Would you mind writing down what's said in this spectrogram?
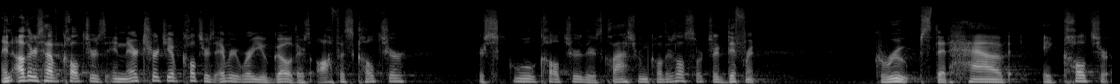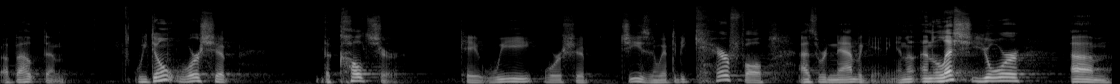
and others have cultures in their church. You have cultures everywhere you go. There's office culture, there's school culture, there's classroom culture, there's all sorts of different groups that have a culture about them. We don't worship the culture, okay? We worship Jesus. And we have to be careful as we're navigating. And unless your um,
